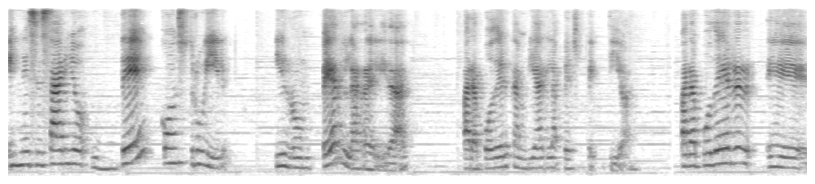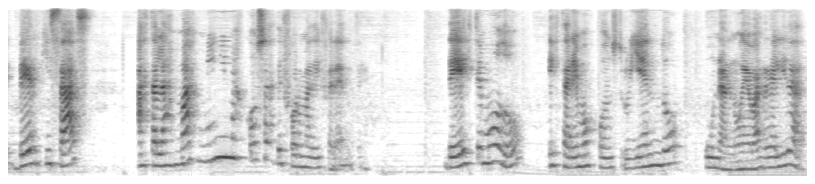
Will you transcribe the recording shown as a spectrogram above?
Es necesario deconstruir y romper la realidad para poder cambiar la perspectiva, para poder eh, ver quizás hasta las más mínimas cosas de forma diferente. De este modo, estaremos construyendo una nueva realidad.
